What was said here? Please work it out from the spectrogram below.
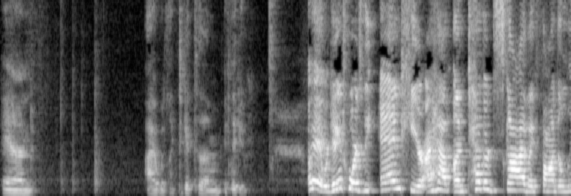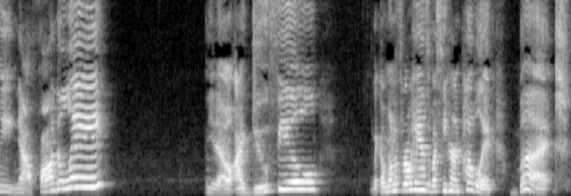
and I would like to get to them if they do. Okay, we're getting towards the end here. I have Untethered Sky by Fonda Lee. Now, Fonda Lee, you know, I do feel like I want to throw hands if I see her in public, but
